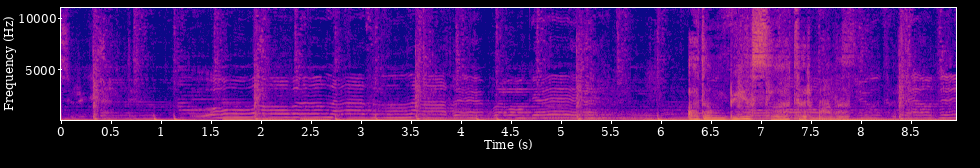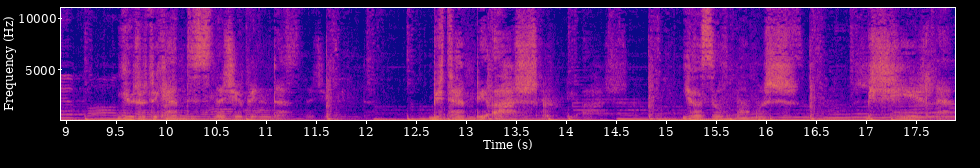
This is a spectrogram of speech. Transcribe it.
Adam bir ıslığa tırmanıp yürüdü kendisine cebinde. Biten bir aşk, yazılmamış bir şiirle.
